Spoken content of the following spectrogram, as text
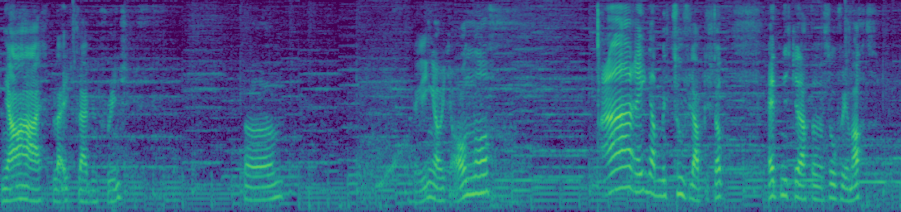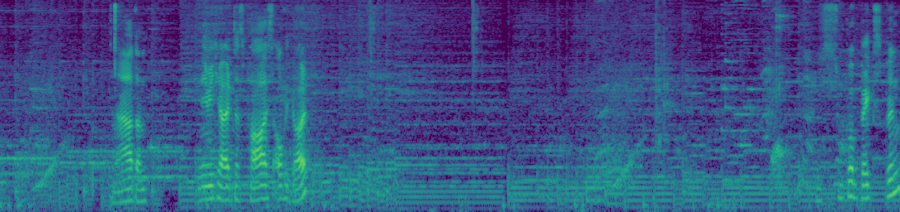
Ja, ich bleib, ich bleib im Fringe. Ähm. Regen habe ich auch noch. Ah, Regen hat mich zu viel abgestoppt. Hätte nicht gedacht, dass er so viel macht. Na, dann nehme ich halt das Paar, ist auch egal. Super Backspin.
